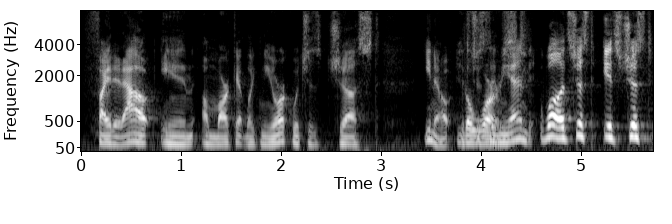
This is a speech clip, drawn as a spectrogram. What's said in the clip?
fight it out in a market like New York, which is just, you know, it's The just in the worst. end. Well, it's just, it's just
